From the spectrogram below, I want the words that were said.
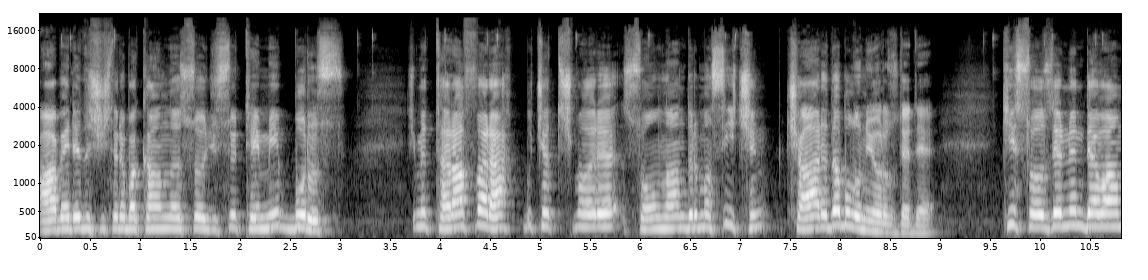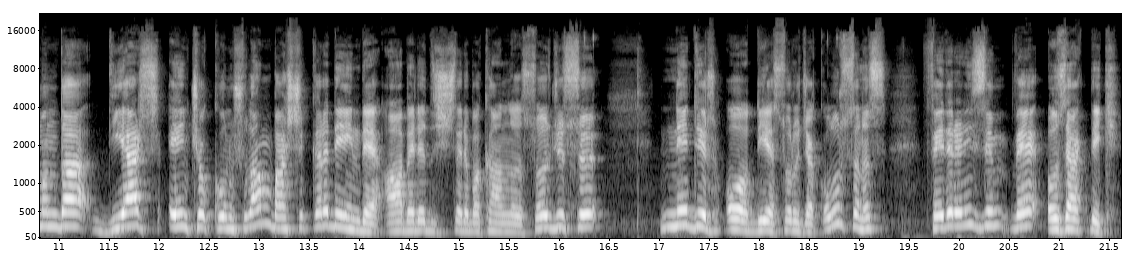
ABD Dışişleri Bakanlığı Sözcüsü Temi Burus. Şimdi taraflara bu çatışmaları sonlandırması için çağrıda bulunuyoruz dedi. Ki sözlerinin devamında diğer en çok konuşulan başlıklara değindi ABD Dışişleri Bakanlığı Sözcüsü. Nedir o diye soracak olursanız federalizm ve özellik.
